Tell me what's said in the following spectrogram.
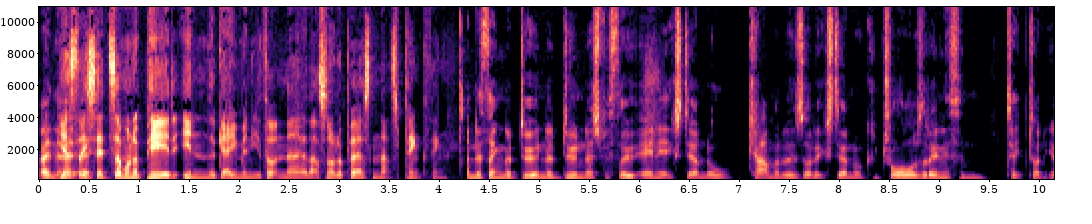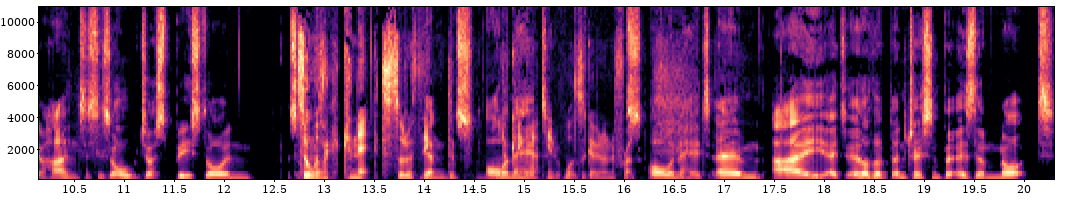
and, yes, they and, said someone appeared in the game, and you thought, no, that's not a person, that's a pink thing. And the thing they're doing, they're doing this without any external cameras or external controllers or anything taped onto your hands. This is all just based on. It's, it's almost like a Kinect sort of thing. Yep, it's all in the head. At, what's going on in the front? It's all in the head. Um, I another interesting bit is they're not.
